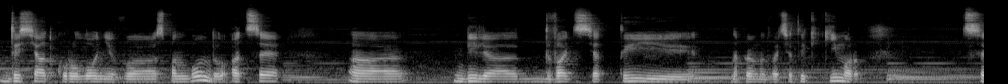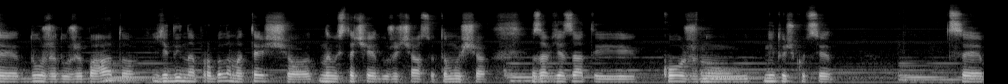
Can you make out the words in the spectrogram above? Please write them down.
десятку рулонів е, спанбонду, а це е, біля 20, напевно, 20 кікімор. Це дуже-дуже багато. Єдина проблема те, що не вистачає дуже часу, тому що зав'язати кожну ниточку це, це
